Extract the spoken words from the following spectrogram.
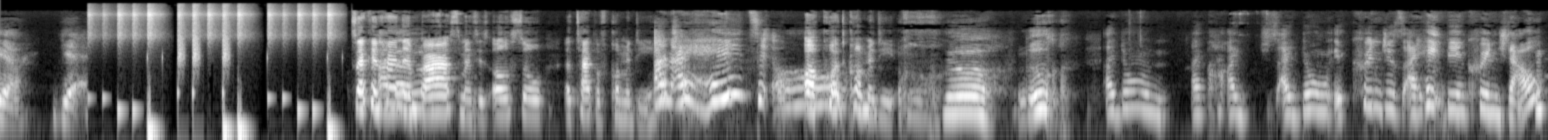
yeah yeah. Secondhand And then- embarrassment is also a type of comedy. And I hate it. Oh. Awkward comedy. Ugh. Ugh. Ugh. I don't. I can't. I just. I don't. It cringes. I hate being cringed out.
